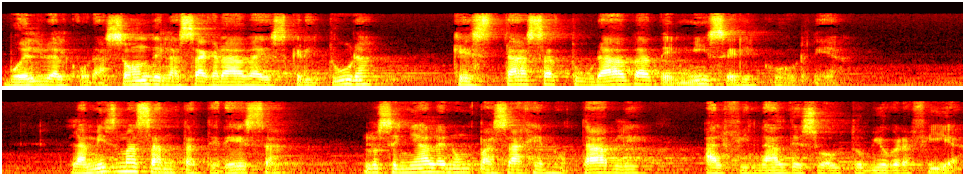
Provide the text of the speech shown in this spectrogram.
vuelve al corazón de la Sagrada Escritura que está saturada de misericordia. La misma Santa Teresa lo señala en un pasaje notable al final de su autobiografía,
